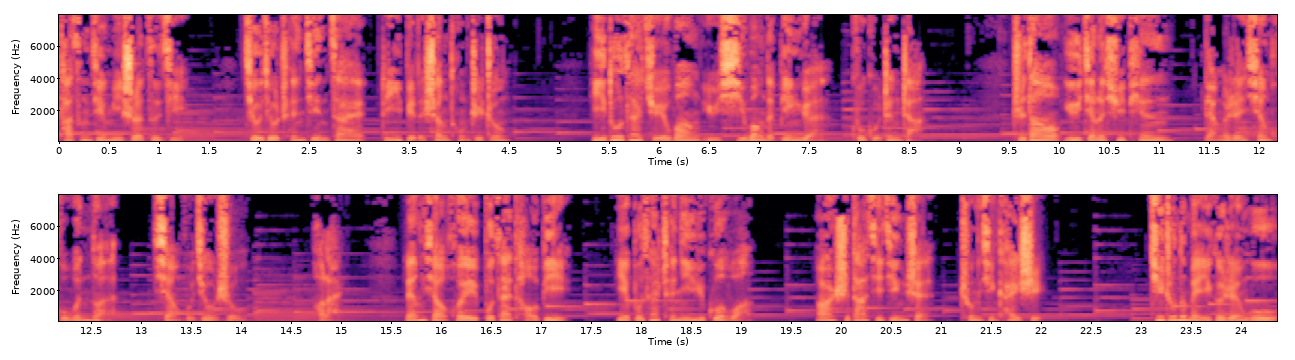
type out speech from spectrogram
她曾经迷失了自己，久久沉浸在离别的伤痛之中，一度在绝望与希望的边缘苦苦挣扎，直到遇见了徐天，两个人相互温暖，相互救赎。后来，梁晓慧不再逃避。也不再沉溺于过往，而是打起精神重新开始。剧中的每一个人物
